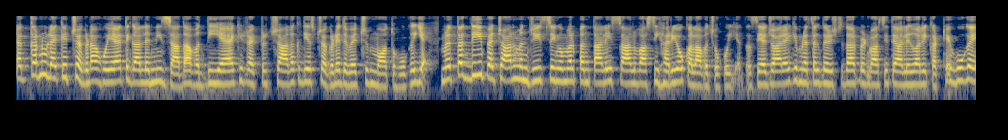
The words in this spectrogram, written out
ਟੱਕਰ ਨੂੰ ਲੈ ਕੇ ਝਗੜਾ ਹੋਇਆ ਹੈ ਤੇ ਗੱਲ ਇੰਨੀ ਜ਼ਿਆਦਾ ਵੱਧੀ ਹੈ ਕਿ ਟਰੈਕਟਰ ਚਾਲਕ ਦੀ ਇਸ ਝਗੜੇ ਦੇ ਵਿੱਚ ਮੌਤ ਹੋ ਗਈ ਹੈ। ਮ੍ਰਿਤਕ ਦੀ ਪਛਾਣ ਮਨਜੀਤ ਸਿੰਘ ਉਮਰ 45 ਸਾਲ ਵਾਸੀ ਹਰਿਓ ਕਲਾ ਵਜੋਂ ਹੋਈ ਹੈ। ਦੱਸਿਆ ਜਾ ਰਿਹਾ ਹੈ ਕਿ ਮ੍ਰਿਤਕ ਦੇ ਰਿਸ਼ਤੇਦਾਰ ਪਿੰਡ ਵਾਸੀ ਤੇ ਆਲੇ ਦੁਆਲੇ ਇਕੱਠੇ ਹੋ ਗਏ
